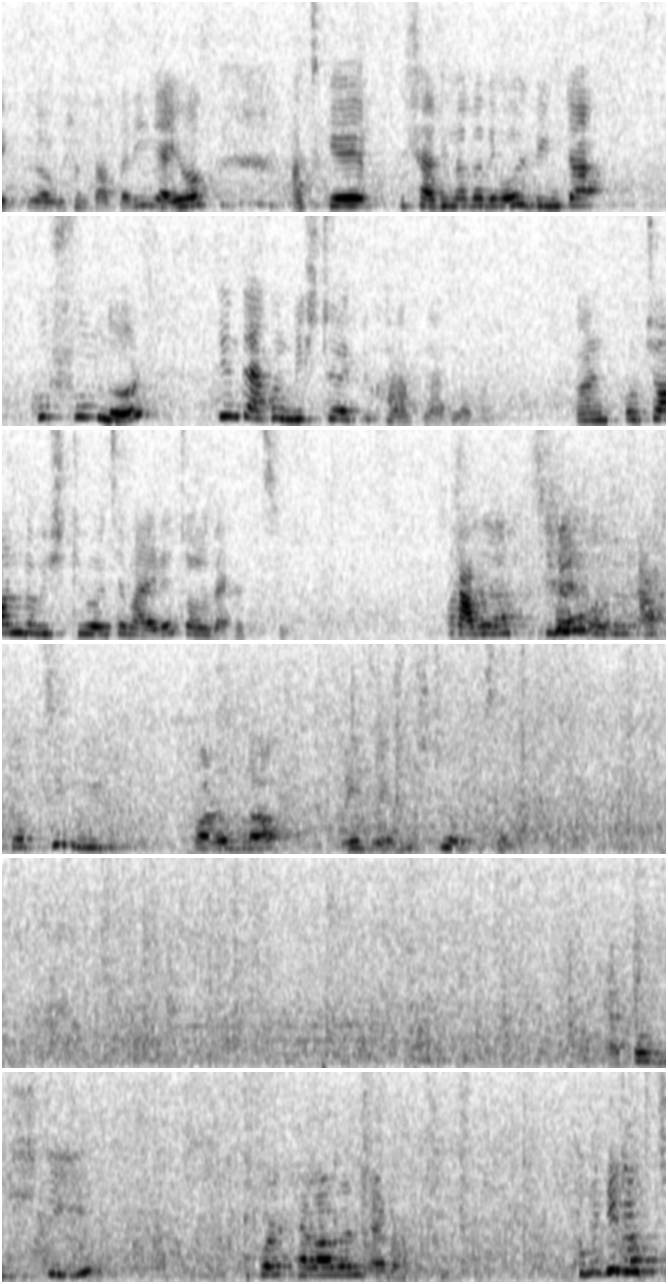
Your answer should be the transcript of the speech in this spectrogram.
দেখতে যাব ভীষণ তাড়াতাড়ি। যাই হোক, আজকে স্বাধীনতা দিবস, দিনটা খুব সুন্দর, কিন্তু এখন বৃষ্টি একটু খারাপ লাগল আমার। কারণ প্রচণ্ড বৃষ্টি হয়েছে বাইরে, চলো দেখাচ্ছি। কাজে যাচ্ছে ওই কাজ করছি, তুমি করো ব্লগ। এই যে, বৃষ্টি হচ্ছে। এত বৃষ্টি কি করে খেলা হবে তাই ভাবছি। তুমি কি করছ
